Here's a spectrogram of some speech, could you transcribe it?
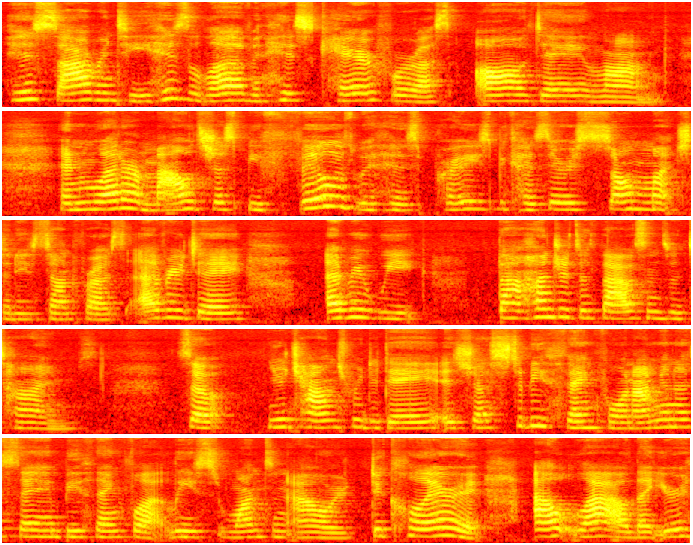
His sovereignty, His love, and His care for us all day long. And let our mouths just be filled with His praise because there is so much that He's done for us every day, every week, hundreds of thousands of times. So your challenge for today is just to be thankful, and I'm going to say be thankful at least once an hour. Declare it out loud that you're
